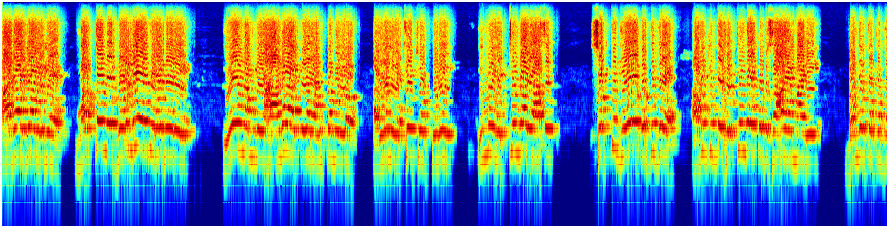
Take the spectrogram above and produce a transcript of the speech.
ಹಾಗಾಗಿ ಅವರಿಗೆ ಮತ್ತೊಮ್ಮೆ ಬರ್ರಿ ಅಂತ ಹೇಳ್ಬೇಡಿ. ಏನ್ ನಮ್ಗೆ ಹಣ ಹಾಕಿದ್ದಾರೆ ಅನ್ಕೊಂಡ್ಗಳು ಅದರಲ್ಲಿ ಯಥೇಚ್ಛವಾಗಿ ಕೊಡಿ. ಇನ್ನು ಹೆಚ್ಚಿನದಾಗಿ ಆಸಕ್ತಿ ಶಕ್ತಿ ದೇವರು ಕೊಟ್ಟಿದ್ರೆ ಅದಕ್ಕಿಂತ ಹೆಚ್ಚಿನದಾಗಿ ಕೊಟ್ಟು ಸಹಾಯ ಮಾಡಿ ಬಂದಿರತಕ್ಕಂಥ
